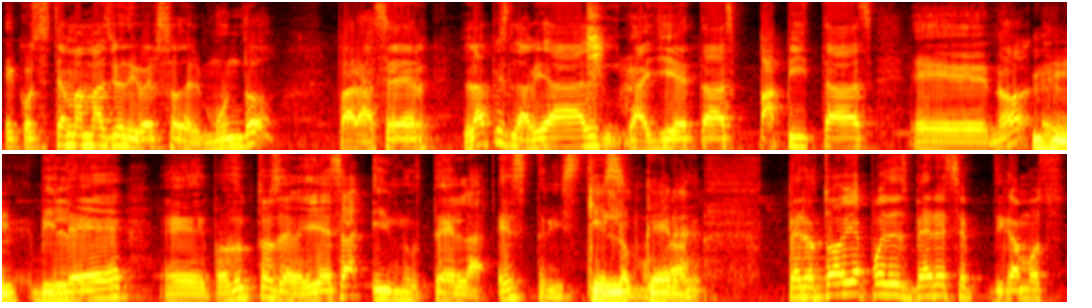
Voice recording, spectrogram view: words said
ecosistema más biodiverso del mundo para hacer lápiz labial, galletas, papitas, eh, ¿no? Uh productos de belleza y Nutella. Es tristísimo. Qué loquera. Pero todavía puedes ver ese, digamos,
